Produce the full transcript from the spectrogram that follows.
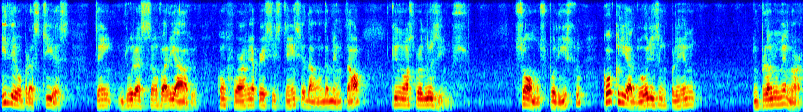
ideoplastias têm duração variável, conforme a persistência da onda mental que nós produzimos. Somos, por isso, co-criadores em pleno em plano menor.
